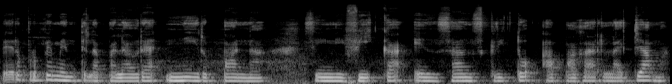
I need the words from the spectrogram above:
pero propiamente la palabra nirvana significa en sánscrito apagar la llama.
